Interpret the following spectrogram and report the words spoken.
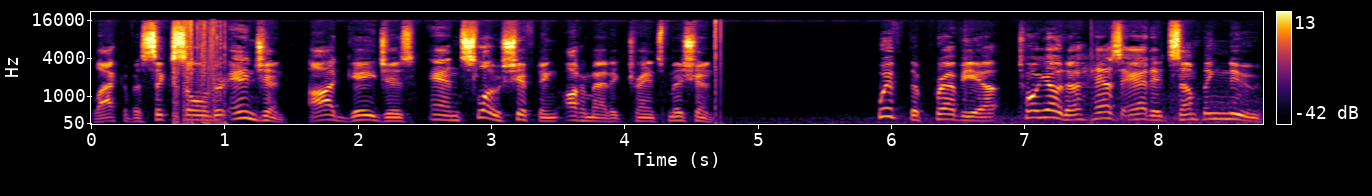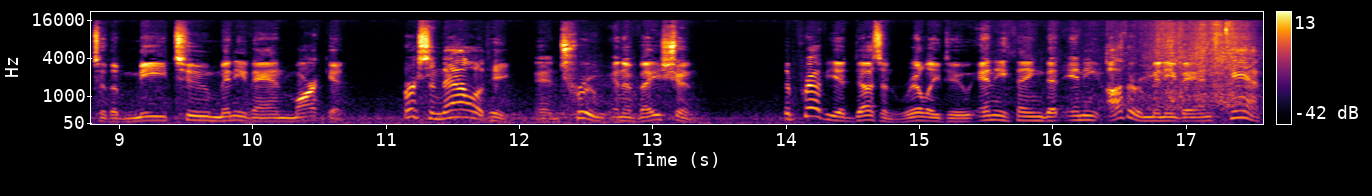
lack of a six-cylinder engine, odd gauges, and slow-shifting automatic transmission. With the Previa, Toyota has added something new to the Me Too minivan market, personality and true innovation. The Previa doesn't really do anything that any other minivan can't.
